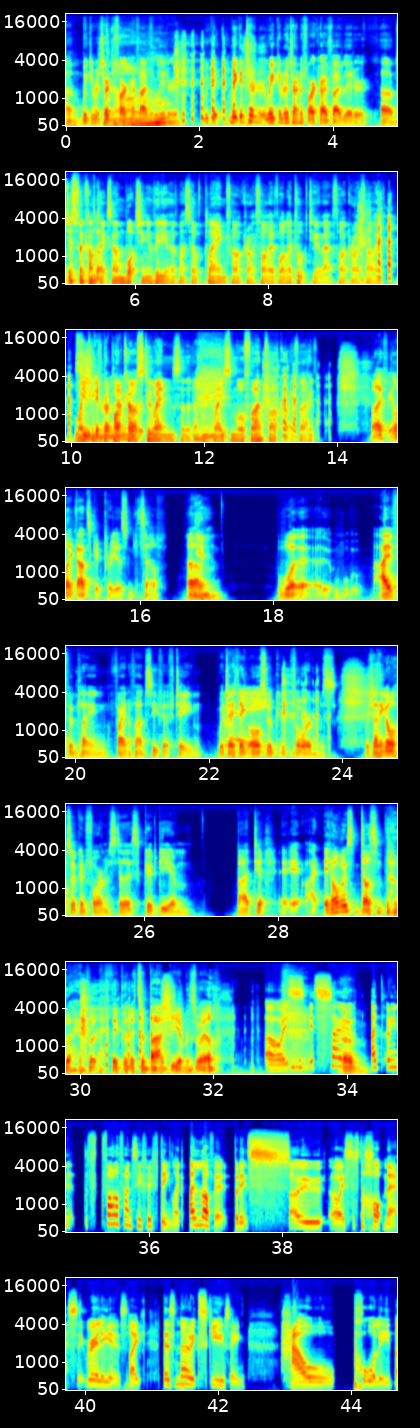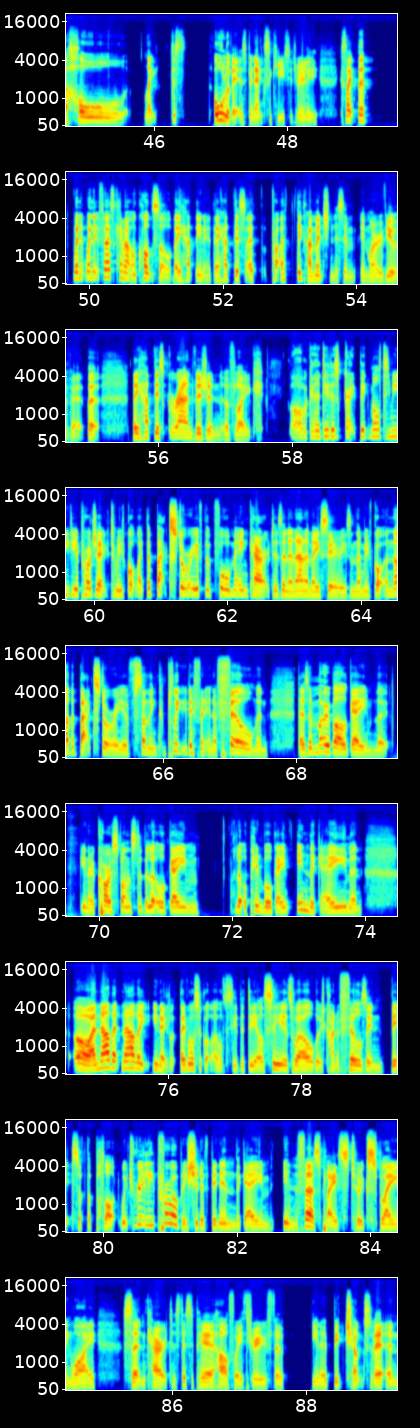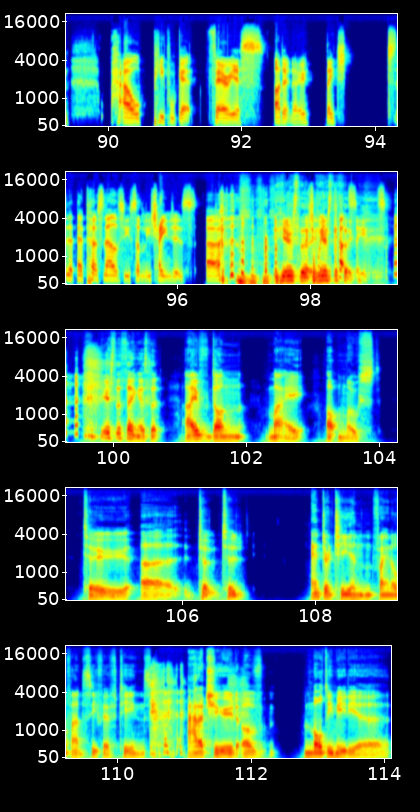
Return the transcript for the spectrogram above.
Um, we can return to Far Cry Five Oh. later. We can we can turn we can return to Far Cry Five later. Um, Just for context, I'm watching a video of myself playing Far Cry 5 while I talk to you about Far Cry 5, waiting can for the remember. podcast to end so that I can play some more Far, Far Cry 5. Well, I feel like that's good praise in itself. Um, Yeah. What uh, I've been playing Final Fantasy 15, which I think also conforms, which I think also conforms to this good game, bad deal. It, it, almost doesn't though. I, I think that it's a bad game as well. Oh, it's it's so. Um, I, I mean, Final Fantasy 15. Like, I love it, but it's so. Oh, it's just a hot mess. It really is. Like, there's no excusing how poorly the whole, like, just all of it has been executed. Really, because like the when it when it first came out on console, they had you know they had this. I, I think I mentioned this in in my review of it that they had this grand vision of like oh, we're going to do this great big multimedia project, and we've got like the backstory of the four main characters in an anime series, and then we've got another backstory of something completely different in a film, and there's a mobile game that you know corresponds to the little game, little pinball game in the game, and oh, and now that now that you know they've also got obviously the DLC as well, which kind of fills in bits of the plot, which really probably should have been in the game in the first place to explain why certain characters disappear halfway through for you know big chunks of it and how people get various i don't know they that their personality suddenly changes uh Here's the here's the thing. Here's the thing: is that I've done my utmost to uh to to entertain Final Fantasy 15's attitude of multimedia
